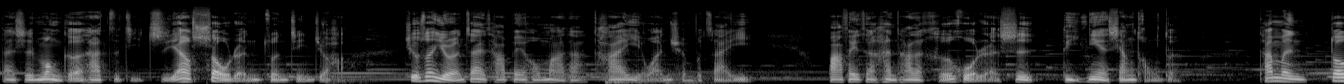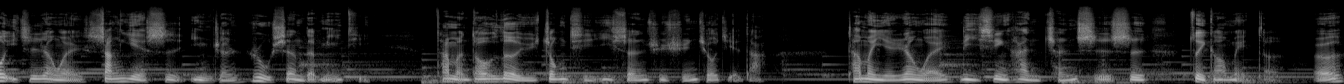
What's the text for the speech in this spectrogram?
但是孟格他自己只要受人尊敬就好。就算有人在他背后骂他，他也完全不在意。巴菲特和他的合伙人是理念相同的，他们都一致认为商业是引人入胜的谜题，他们都乐于终其一生去寻求解答。他们也认为理性和诚实是最高美德，而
